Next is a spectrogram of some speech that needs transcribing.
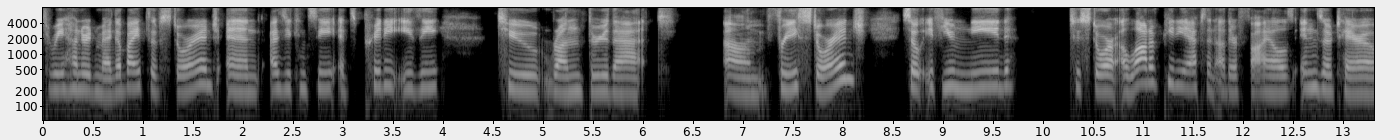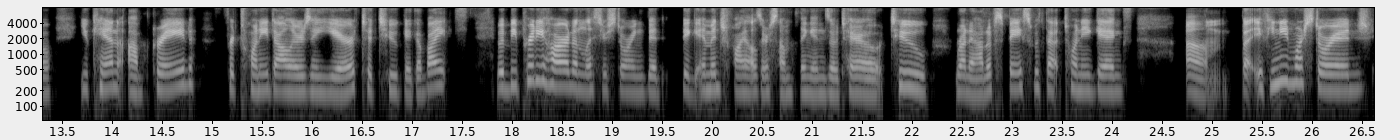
300 megabytes of storage. And as you can see, it's pretty easy to run through that um, free storage. So if you need to store a lot of PDFs and other files in Zotero, you can upgrade for $20 a year to two gigabytes. It would be pretty hard unless you're storing big, big image files or something in Zotero to run out of space with that 20 gigs. Um, but if you need more storage,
